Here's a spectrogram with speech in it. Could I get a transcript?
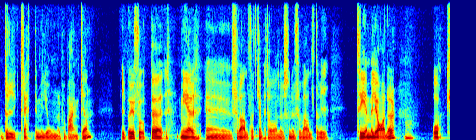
drygt 30 miljoner på banken vi börjar få upp eh, mer eh, förvaltat kapital nu, så nu förvaltar vi 3 miljarder. Mm. Och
